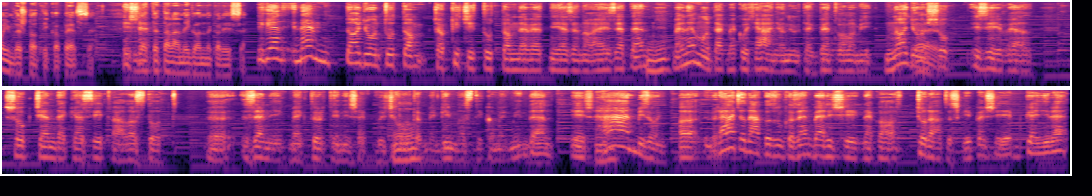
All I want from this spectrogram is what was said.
olyan, a statika persze. És e- te talán még annak a része. Igen, nem nagyon tudtam, csak kicsit tudtam nevetni ezen a helyzeten, Mhm. uh-huh. mert nem mondták meg, hogy hányan ültek bent valami nagyon De- sok izével, sok csendekkel szétválasztott ö, zenék, meg történések, Mhm. hogy voltak, meg gimnasztika, meg minden, és hát bizony, a, rácsodálkozunk az emberiségnek a csodálatos képességeire,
